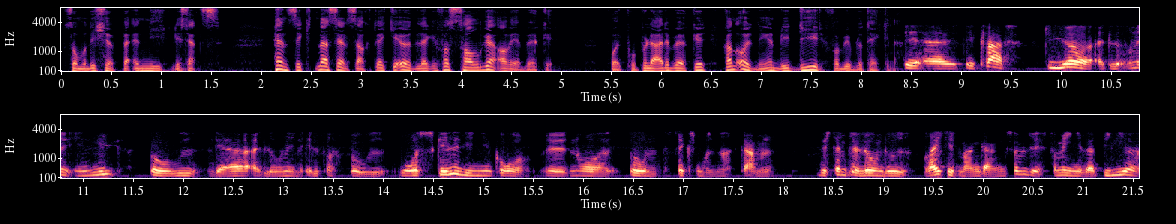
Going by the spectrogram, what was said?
Så må de kjøpe en ny lisens. Hensikten er selvsagt å ikke ødelegge for salget av e-bøker. For populære bøker kan ordningen bli dyr for bibliotekene. Det er, det er klart dyrere å låne en ny bok ud, end det er at låne en ældre bog ud. Vores skillelinje går øh, når bogen er seks måneder gammel. Hvis den bliver lånt ud rigtig mange gange, så vil det formentlig være billigere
